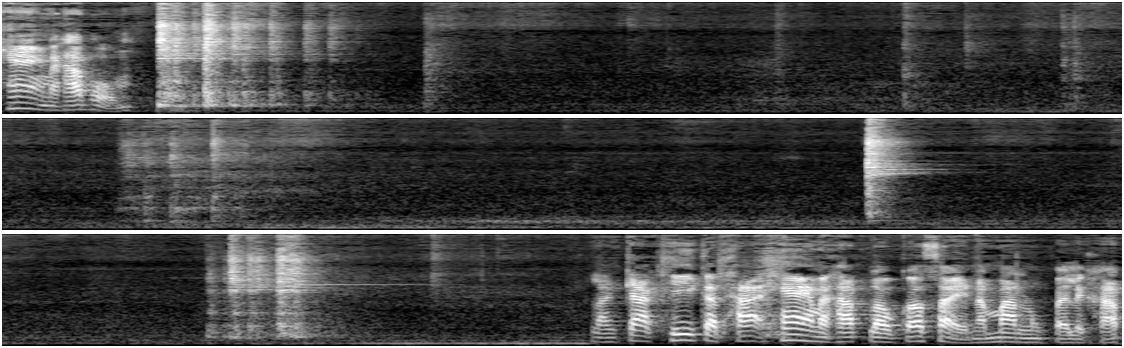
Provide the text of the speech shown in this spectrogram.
แห้งนะครับ ผม หลังจากที่กระทะแห้งนะครับ เราก็ใส่น้ำมันลงไปเลยครับ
